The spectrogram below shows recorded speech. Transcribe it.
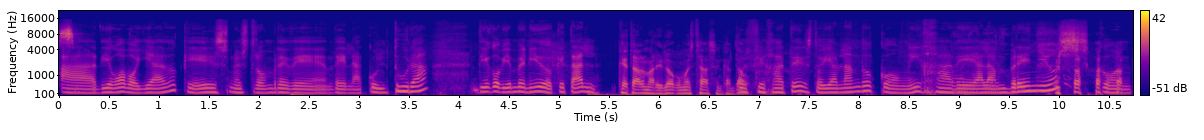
a Diego Abollado, que es nuestro hombre de, la cultura. Diego, bienvenido, ¿qué tal? ¿Qué tal, Marilo? ¿Cómo estás? Encantado. Pues fíjate, estoy hablando con hija de alambreños, con,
